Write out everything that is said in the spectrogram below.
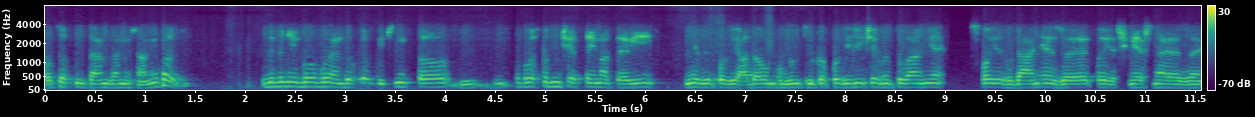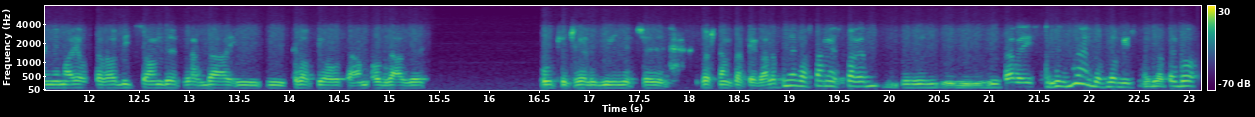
o co w tym całym zamieszaniu chodzi. Gdyby nie było błędów logicznych, to po prostu bym się w tej materii nie wypowiadał. Mógłbym tylko powiedzieć ewentualnie swoje zdanie, że to jest śmieszne, że nie mają co robić sądy, prawda, i, i tropią tam obrazy uczuć religijnych czy coś tam takiego. Ale ponieważ tam jest parę, mm, parę istotnych błędów logicznych, dlatego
